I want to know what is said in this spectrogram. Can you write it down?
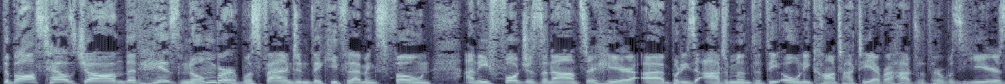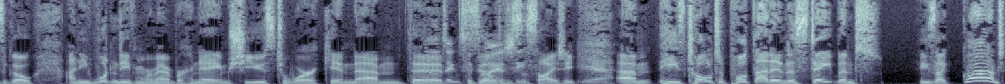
the boss tells John that his number was found in Vicky Fleming's phone, and he fudges an answer here. Uh, but he's adamant that the only contact he ever had with her was years ago, and he wouldn't even remember her name. She used to work in um, the Building the building society. society. Yeah. Um, he's told to put that in a statement. He's like, Grant,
